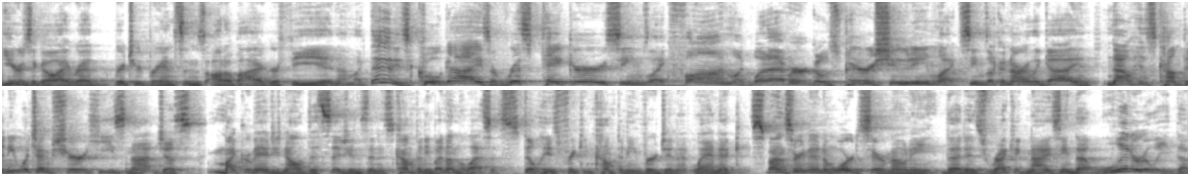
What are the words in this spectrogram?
years ago, I read Richard Branson's autobiography, and I'm like, dude, he's a cool guy. He's a risk taker. Seems like fun, like whatever. Goes parachuting, like seems like a gnarly guy. And now his company, which I'm sure he's not just micromanaging all decisions in his company, but nonetheless, it's still his freaking company, Virgin Atlantic, sponsoring an award ceremony that is recognizing that literally the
